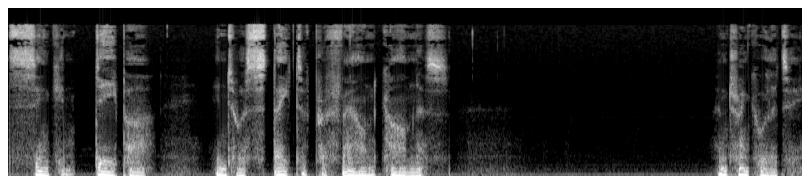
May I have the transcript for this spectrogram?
Sinking deeper into a state of profound calmness and tranquility.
